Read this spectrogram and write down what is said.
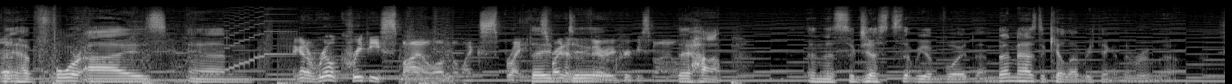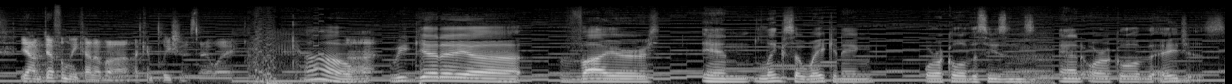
They have four eyes, and They got a real creepy smile on the like sprite. They the sprite has a very creepy smile. they hop. And this suggests that we avoid them. Ben has to kill everything in the room, though. yeah, I'm definitely kind of a, a completionist that way. Oh, Uh, we get a uh, Vire in Link's Awakening, Oracle of the Seasons, and Oracle of the Ages.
